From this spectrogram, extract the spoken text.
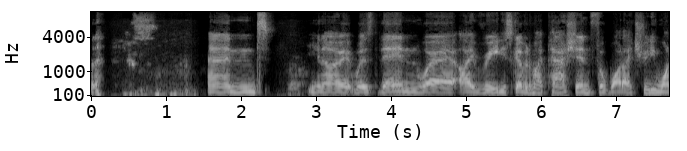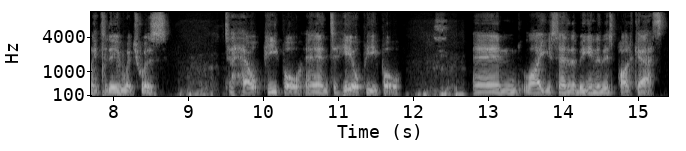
and, you know, it was then where I rediscovered my passion for what I truly wanted to do, which was to help people and to heal people and like you said at the beginning of this podcast,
